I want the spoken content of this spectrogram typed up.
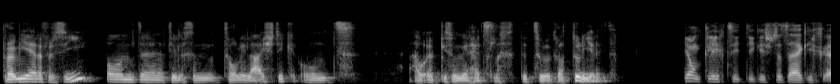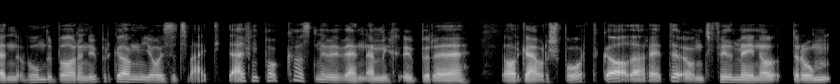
Premiere für sie und äh, natürlich eine tolle Leistung und auch etwas, was wir herzlich dazu gratulieren. Ja, und gleichzeitig ist das eigentlich ein wunderbarer Übergang in unseren zweiten Teil vom Podcast. Wir werden nämlich über äh, Aargauer Sportgala reden und vielmehr noch darum,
